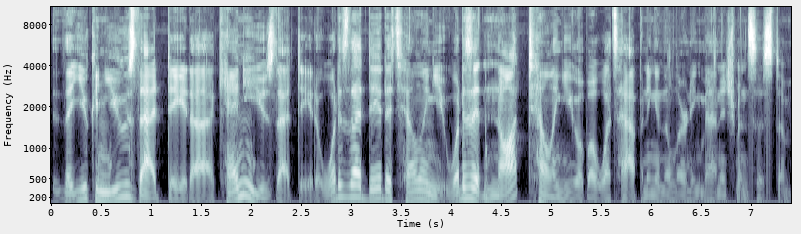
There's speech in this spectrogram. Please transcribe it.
that you can use that data. Can you use that data? What is that data telling you? What is it not telling you about what's happening in the learning management system?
